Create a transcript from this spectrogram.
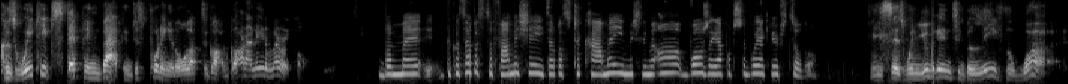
because we keep stepping back and just putting it all up to God. God, I need a miracle. Bo my tylko cały czas cofamy się i cały czas czekamy i myślimy, o Boże, ja potrzebuję jakiegoś cudu. And He says, when you begin to believe the word,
